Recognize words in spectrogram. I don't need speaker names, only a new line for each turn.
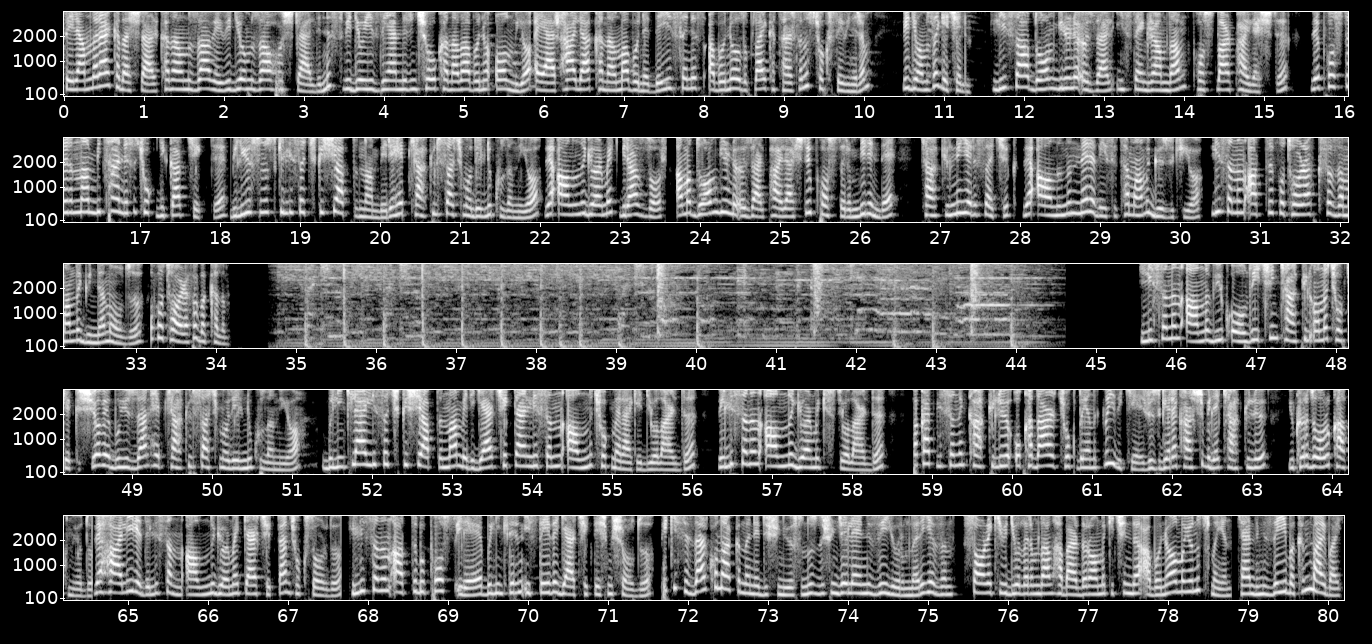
Selamlar arkadaşlar. Kanalımıza ve videomuza hoş geldiniz. Videoyu izleyenlerin çoğu kanala abone olmuyor. Eğer hala kanalıma abone değilseniz abone olup like atarsanız çok sevinirim. Videomuza geçelim. Lisa doğum gününe özel Instagram'dan postlar paylaştı. Ve postlarından bir tanesi çok dikkat çekti. Biliyorsunuz ki Lisa çıkış yaptığından beri hep kahkül saç modelini kullanıyor ve alnını görmek biraz zor. Ama doğum gününe özel paylaştığı postların birinde kahkülünün yarısı açık ve alnının neredeyse tamamı gözüküyor. Lisa'nın attığı fotoğraf kısa zamanda gündem oldu. O fotoğrafa bakalım. Lisa'nın alnı büyük olduğu için kahkül ona çok yakışıyor ve bu yüzden hep kahkül saç modelini kullanıyor. Blinkler Lisa çıkış yaptığından beri gerçekten Lisa'nın alnını çok merak ediyorlardı ve Lisa'nın alnını görmek istiyorlardı. Fakat Lisa'nın kahkülü o kadar çok dayanıklıydı ki rüzgara karşı bile kahkülü yukarı doğru kalkmıyordu ve haliyle de Lisa'nın alnını görmek gerçekten çok zordu. Lisa'nın attığı bu post ile Blink'lerin isteği de gerçekleşmiş oldu. Peki sizler konu hakkında ne düşünüyorsunuz? Düşüncelerinizi yorumlara yazın. Sonraki videolarımdan haberdar olmak için de abone olmayı unutmayın. Kendinize iyi bakın bay bay.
